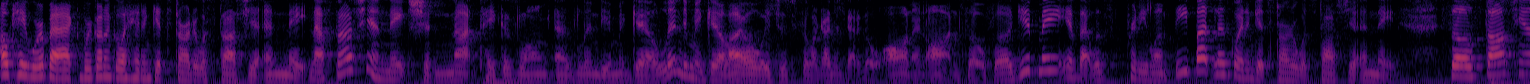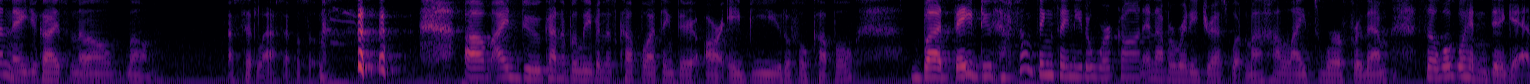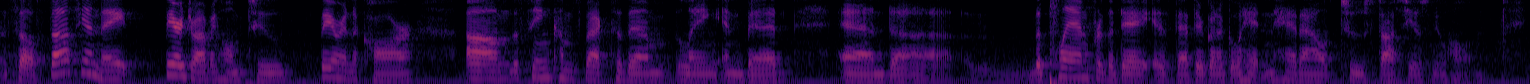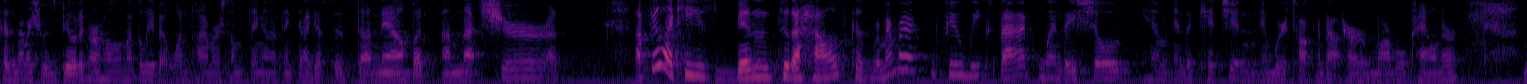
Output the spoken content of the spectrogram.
Okay, we're back. We're going to go ahead and get started with Stacia and Nate. Now, Stacia and Nate should not take as long as Lindy and Miguel. Lindy and Miguel, I always just feel like I just got to go on and on. So forgive me if that was pretty lengthy, but let's go ahead and get started with Stacia and Nate. So, Stacia and Nate, you guys know, well, I said last episode. um, I do kind of believe in this couple. I think they are a beautiful couple but they do have some things they need to work on, and I've already addressed what my highlights were for them. So we'll go ahead and dig in. So Stacia and Nate, they're driving home too. They're in the car. Um, the scene comes back to them laying in bed, and uh, the plan for the day is that they're going to go ahead and head out to Stacia's new home. Because remember, she was building her home, I believe, at one time or something, and I think I guess it's done now, but I'm not sure. I I feel like he's been to the house because remember a few weeks back when they showed him in the kitchen and we were talking about her marble counter.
